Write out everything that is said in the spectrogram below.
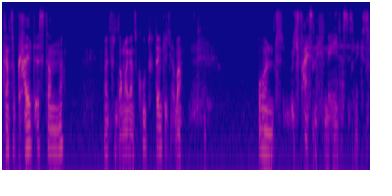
ganz so kalt ist dann, ne? Ich meine, für den Sommer ganz gut, denke ich, aber. Und ich weiß nicht, nee, das ist nichts.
